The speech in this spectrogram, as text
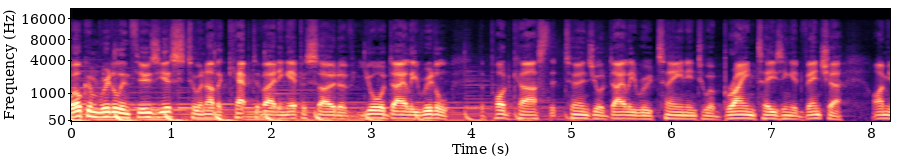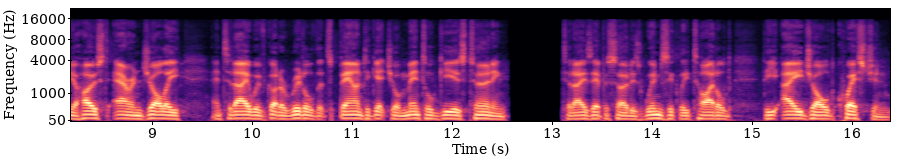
Welcome, riddle enthusiasts, to another captivating episode of Your Daily Riddle, the podcast that turns your daily routine into a brain teasing adventure. I'm your host, Aaron Jolly, and today we've got a riddle that's bound to get your mental gears turning. Today's episode is whimsically titled The Age Old Question.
